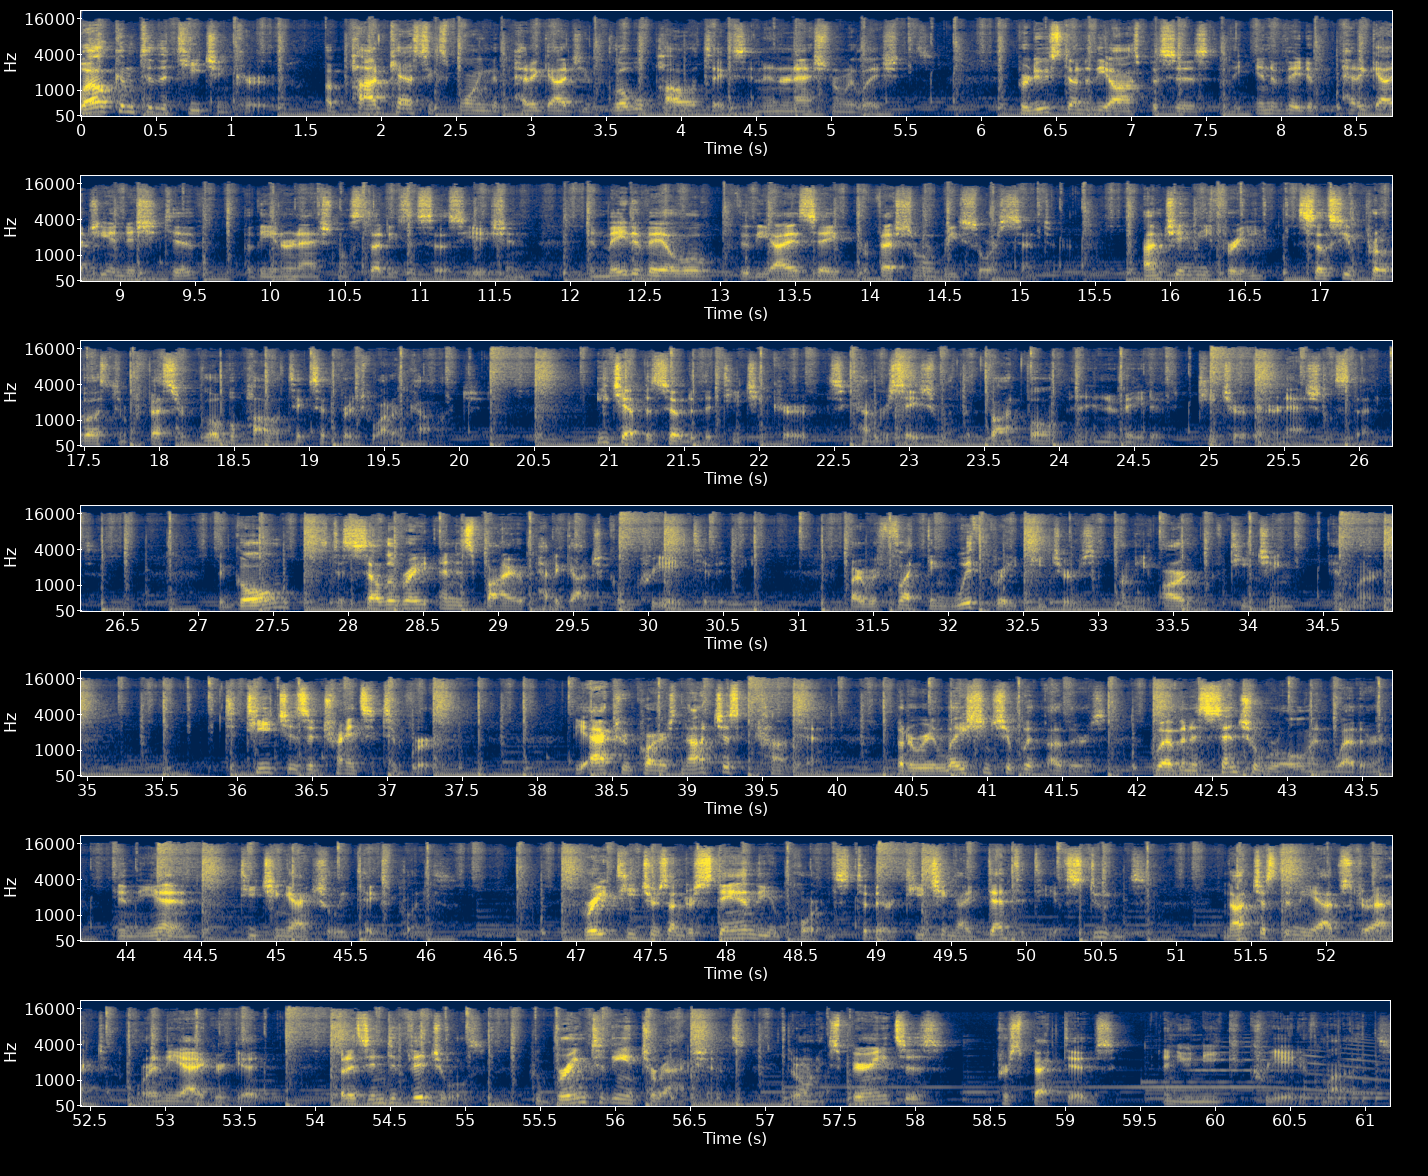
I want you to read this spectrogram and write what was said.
Welcome to The Teaching Curve, a podcast exploring the pedagogy of global politics and international relations. Produced under the auspices of the Innovative Pedagogy Initiative of the International Studies Association and made available through the ISA Professional Resource Center. I'm Jamie Free, Associate Provost and Professor of Global Politics at Bridgewater College. Each episode of The Teaching Curve is a conversation with a thoughtful and innovative teacher of international studies. The goal is to celebrate and inspire pedagogical creativity by reflecting with great teachers on the art of teaching and learning. To teach is a transitive verb. The act requires not just content, but a relationship with others who have an essential role in whether, in the end, teaching actually takes place. Great teachers understand the importance to their teaching identity of students, not just in the abstract or in the aggregate, but as individuals who bring to the interactions their own experiences, perspectives, and unique creative minds.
